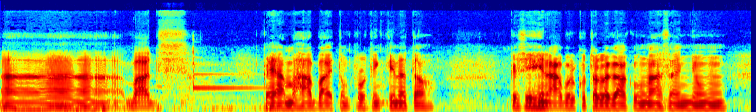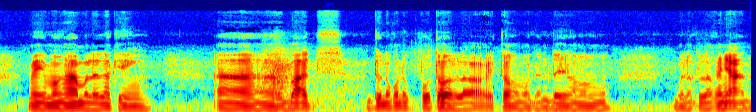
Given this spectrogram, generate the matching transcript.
ah, buds. Kaya mahaba itong protein cane na to. Kasi hinabol ko talaga kung nasan yung may mga malalaking ah, buds doon ako nagputol. Ah, ito maganda yung bulaklak niyan.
